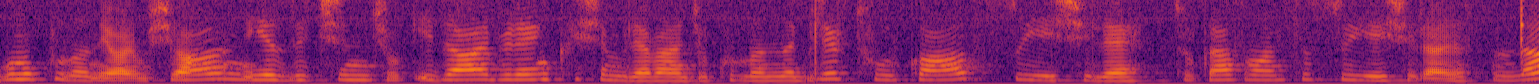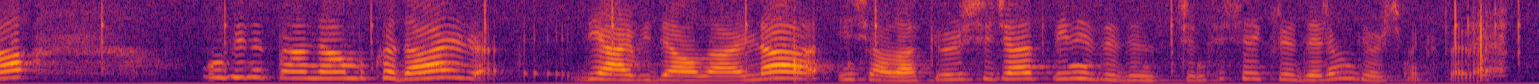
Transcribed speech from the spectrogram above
Bunu kullanıyorum şu an. Yaz için çok ideal bir renk. Kışın bile bence kullanılabilir. Turkuaz su yeşili. Turkuaz mavisi su yeşili arasında. Bugünlük benden bu kadar. Diğer videolarla inşallah görüşeceğiz. Beni izlediğiniz için teşekkür ederim. Görüşmek üzere.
